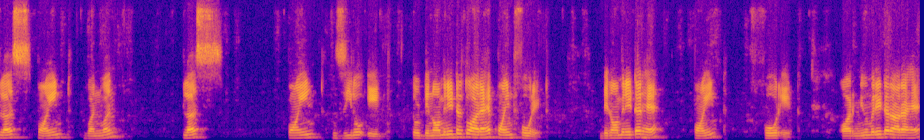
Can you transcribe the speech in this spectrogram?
plus point one one plus point zero eight तो डिनोमिनेटर तो आ रहा है पॉइंट फोर एट डिनोमिनेटर है पॉइंट फोर एट और न्यूमरेटर आ रहा है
